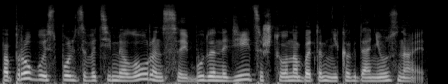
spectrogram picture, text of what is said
попробую использовать имя Лоуренса и буду надеяться, что он об этом никогда не узнает.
